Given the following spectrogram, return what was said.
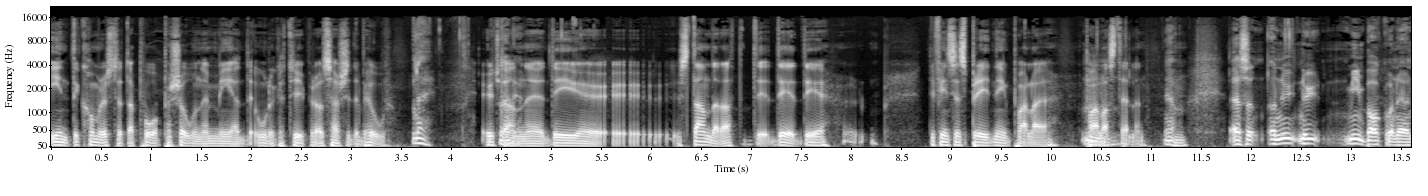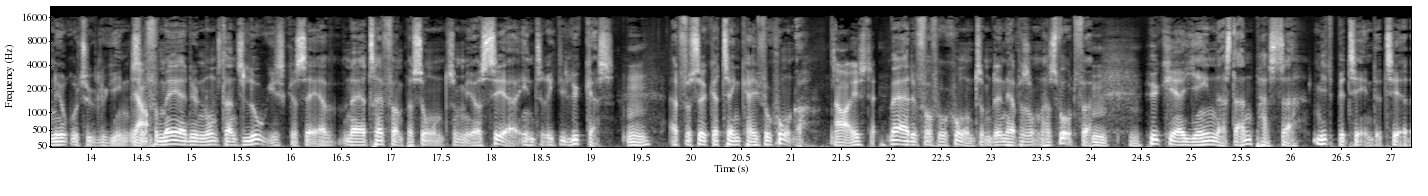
inte kommer att stöta på personer med olika typer av särskilda behov. Nej. Utan det. Eh, det. är ju eh, standard att det, det, det, det finns en spridning på alla på alla mm. ställen. Mm. Ja. Alltså, och nu, nu, min bakgrund är neuropsykologin ja. så för mig är det någonstans logiskt att säga när jag träffar en person som jag ser inte riktigt lyckas. Mm. Att försöka tänka i funktioner. Ja, just det. Vad är det för funktion som den här personen har svårt för? Mm. Mm. Hur kan jag genast anpassa mitt beteende till,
